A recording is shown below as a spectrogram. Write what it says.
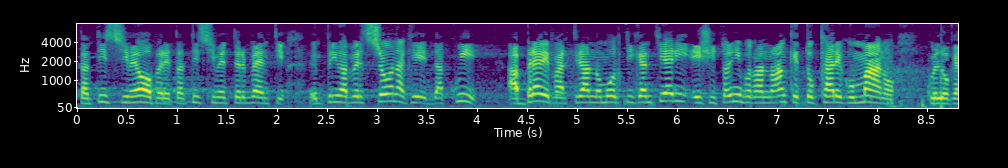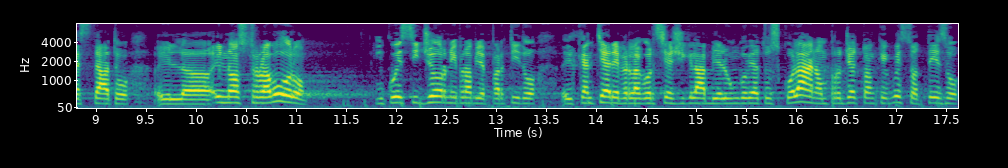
tantissime opere, tantissimi interventi in prima persona che da qui a breve partiranno molti cantieri e i cittadini potranno anche toccare con mano quello che è stato il, il nostro lavoro. In questi giorni proprio è partito il cantiere per la corsia ciclabile lungo via Tuscolana, un progetto anche questo atteso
